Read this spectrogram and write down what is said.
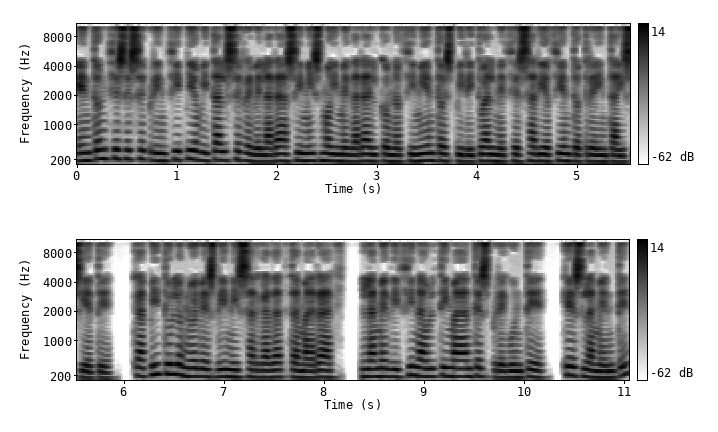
entonces ese principio vital se revelará a sí mismo y me dará el conocimiento espiritual necesario 137. Capítulo 9 Srini Sargadatta Maharaj, la medicina última antes pregunté, ¿qué es la mente?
